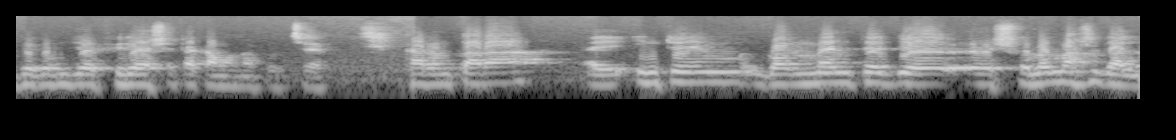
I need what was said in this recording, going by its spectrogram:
বেগম জিয়া ফিরে আসাটা কামনা করছে। কারণ তারা ইন্টারিম গভর্নমেন্টের যে ষোলো মাস গেল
